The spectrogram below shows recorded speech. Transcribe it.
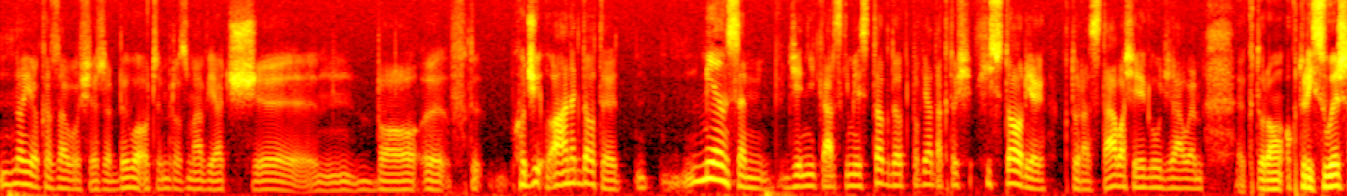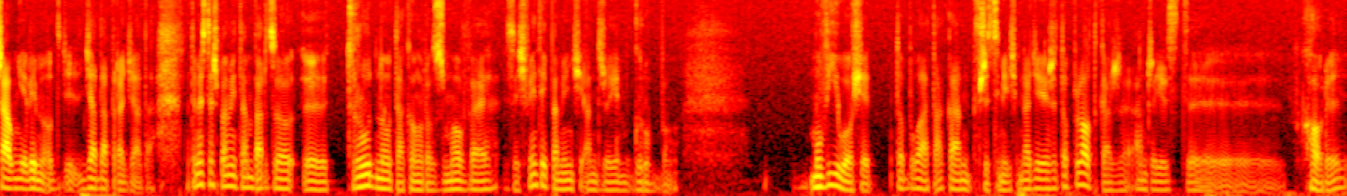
No i okazało się, że było o czym rozmawiać, y, bo y, chodzi o anegdotę. Mięsem dziennikarskim jest to, gdy odpowiada ktoś historię, która stała się jego udziałem, y, którą, o której słyszał, nie wiem, od dziada, pradziada. Natomiast też pamiętam bardzo y, trudną taką rozmowę ze świętej pamięci Andrzejem Grubą. Mówiło się, to była taka, wszyscy mieliśmy nadzieję, że to plotka, że Andrzej jest y, chory,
